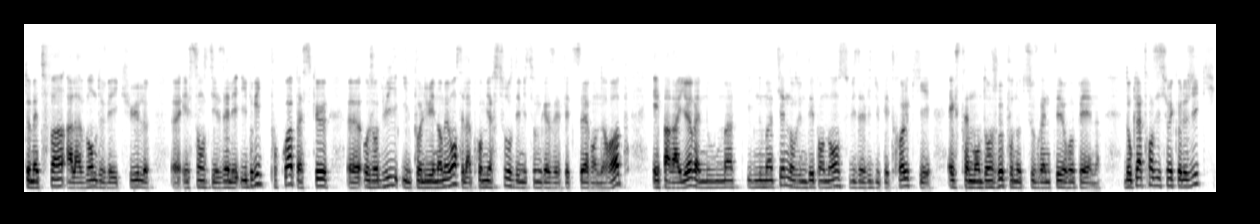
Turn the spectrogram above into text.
de mettre fin à la vente de véhicules euh, essence, diesel et hybride. Pourquoi? Parce que euh, aujourd'hui, ils polluent énormément. C'est la première source d'émissions de gaz à effet de serre en Europe. Et par ailleurs, ils nous maintiennent dans une dépendance vis-à-vis du pétrole qui est extrêmement dangereux pour notre souveraineté européenne. Donc la transition écologique,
